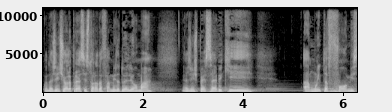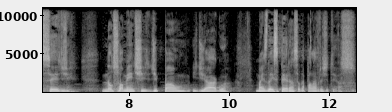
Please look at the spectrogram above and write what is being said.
Quando a gente olha para essa história da família do Eliomar, a gente percebe que há muita fome e sede, não somente de pão e de água, mas da esperança da palavra de Deus.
